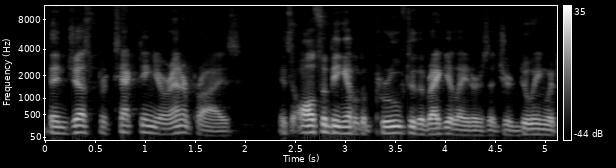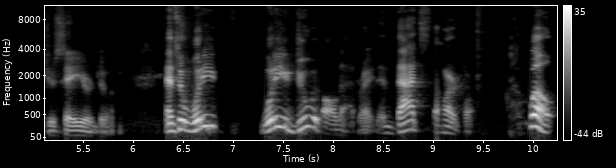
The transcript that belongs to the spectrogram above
than just protecting your enterprise it's also being able to prove to the regulators that you're doing what you say you're doing. And so what do you what do you do with all that, right? And that's the hard part. Well,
